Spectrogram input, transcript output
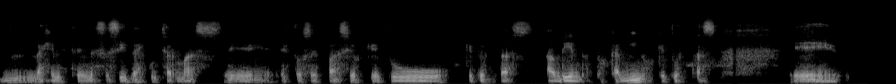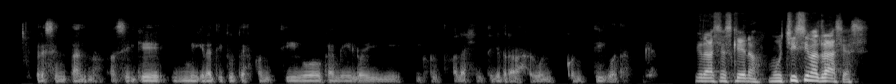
la gente necesita escuchar más eh, estos espacios que tú, que tú estás abriendo, estos caminos que tú estás eh, presentando. Así que mi gratitud es contigo, Camilo, y, con toda la gente que trabaja contigo también. Gracias, Keno. Muchísimas gracias.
